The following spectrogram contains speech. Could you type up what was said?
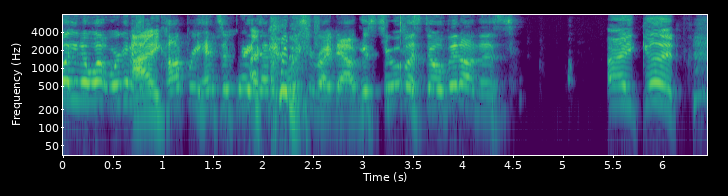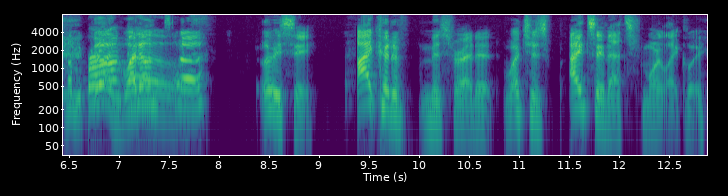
Well, you know what? We're going to have a I- comprehensive breakdown of couldn't- Boise right now because two of us dove in on this. All right, good. The Good. Why don't uh, let me see? I could have misread it, which is I'd say that's more likely.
